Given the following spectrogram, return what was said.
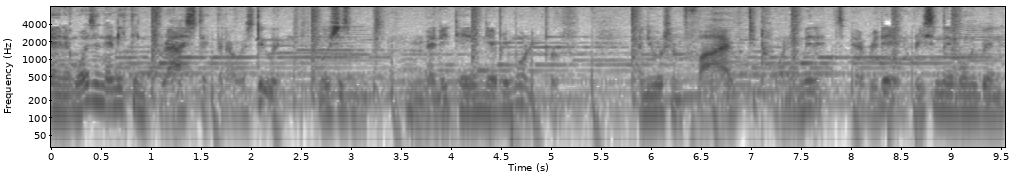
And it wasn't anything drastic that I was doing. It was just meditating every morning for anywhere from 5 to 20 minutes every day. Recently, I've only been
